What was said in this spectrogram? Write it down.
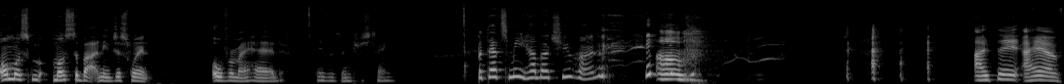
almost most of botany just went over my head. It was interesting. But that's me. How about you, hun? um I think I have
